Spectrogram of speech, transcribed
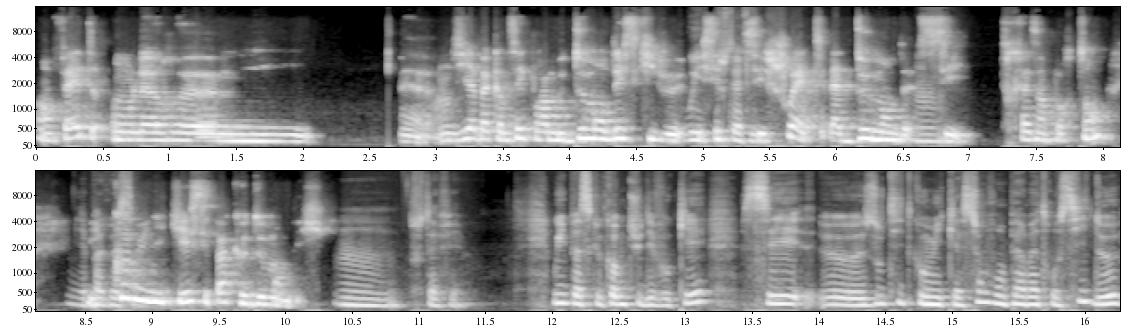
en fait, on leur euh, on dit, ah bah, comme ça, il pourra me demander ce qu'il veut. Oui, c'est chouette. La demande, mm. c'est très important. Mais communiquer, c'est pas que demander. Mm, tout à fait. Oui, parce que comme tu l'évoquais, ces euh, outils de communication vont permettre aussi de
